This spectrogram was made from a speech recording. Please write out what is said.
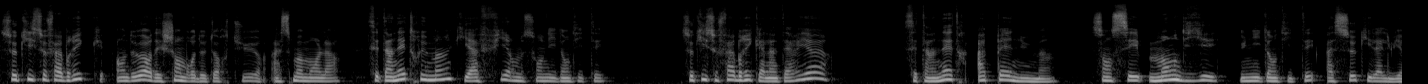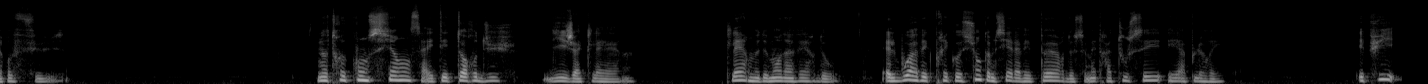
Ce qui se fabrique en dehors des chambres de torture, à ce moment-là, c'est un être humain qui affirme son identité. Ce qui se fabrique à l'intérieur, c'est un être à peine humain, censé mendier une identité à ceux qui la lui refusent. Notre conscience a été tordue, dis-je à Claire. Claire me demande un verre d'eau. Elle boit avec précaution comme si elle avait peur de se mettre à tousser et à pleurer. Et puis,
